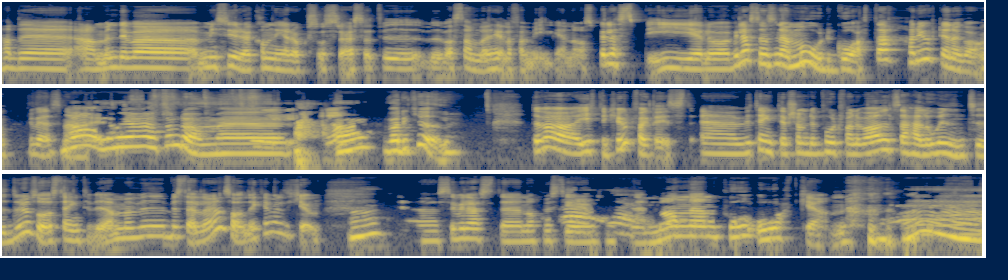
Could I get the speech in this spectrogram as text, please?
hade, ja men det var, min syrra kom ner också så, där, så att vi, vi var samlade hela familjen och spelade spel och vi läste en sån här mordgåta. Har du gjort det någon gång? Du vet, sån här, Ja, jag har hört om dem. Eh, ja, var det kul? Det var jättekul faktiskt. Eh, vi tänkte eftersom det fortfarande var lite halloween-tider och så, så tänkte vi ja, men vi beställer en sån, det kan vara lite kul. Mm. Eh, så vi läste något mysterium som heter Mannen på åkern. Mm.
